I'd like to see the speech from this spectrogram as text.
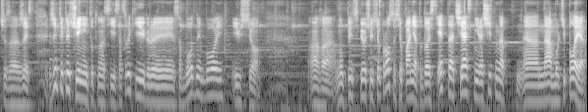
Что за жесть? Режим приключений тут у нас есть. Настройки игры, свободный бой и все. Ага, ну, в принципе, очень все просто, все понятно. То есть, эта часть не рассчитана э, на мультиплеер.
